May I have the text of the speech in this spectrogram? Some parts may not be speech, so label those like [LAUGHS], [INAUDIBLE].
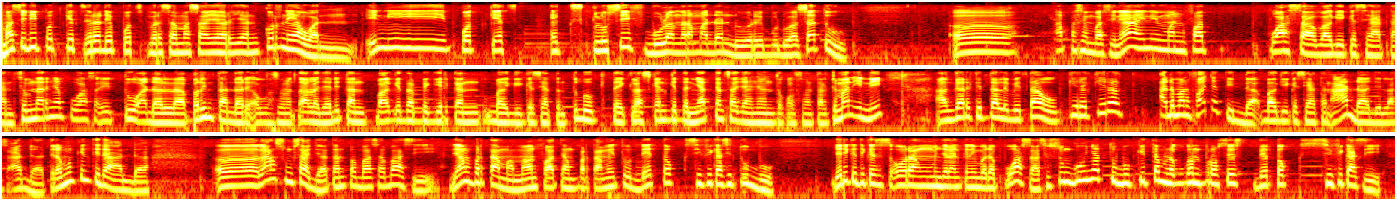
Masih di podcast Radio Pods bersama saya Rian Kurniawan. Ini podcast eksklusif bulan Ramadan 2021. Eh uh, apa sih membahas ini? Ah, ini manfaat puasa bagi kesehatan. Sebenarnya puasa itu adalah perintah dari Allah SWT. Jadi tanpa kita pikirkan bagi kesehatan tubuh, kita ikhlaskan, kita niatkan saja hanya untuk Allah SWT. Cuman ini agar kita lebih tahu kira-kira ada manfaatnya tidak bagi kesehatan ada jelas ada tidak mungkin tidak ada e, langsung saja tanpa basa-basi. Yang pertama manfaat yang pertama itu detoksifikasi tubuh. Jadi ketika seseorang menjalankan ibadah puasa sesungguhnya tubuh kita melakukan proses detoksifikasi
